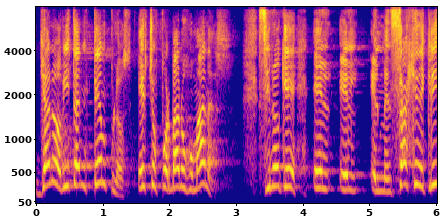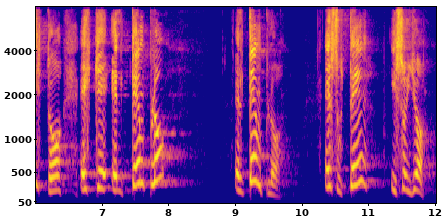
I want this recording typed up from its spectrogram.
ya no habita en templos hechos por manos humanas, sino que el, el mensaje de Cristo es que el templo, el templo es usted y soy yo.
